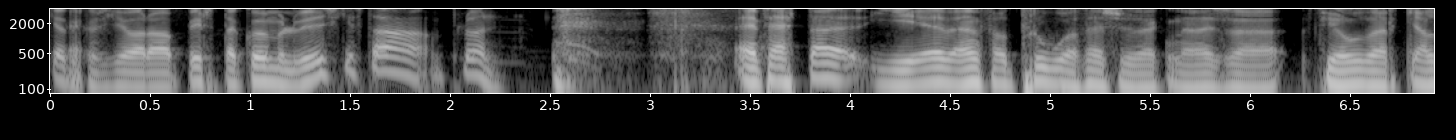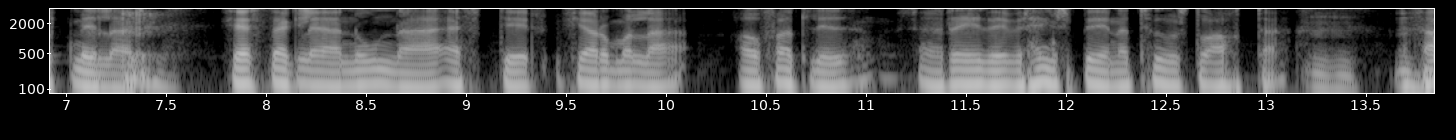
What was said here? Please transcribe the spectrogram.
getur kannski að vera að byrta gömul viðskipta plön En þetta, ég hef ennþá trú á þessu vegna þess að þjóðar gjaldmiðlar, sérstaklega núna eftir fjármála áfallið sem reyði yfir heimsbyðina 2008, Mhm. þá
